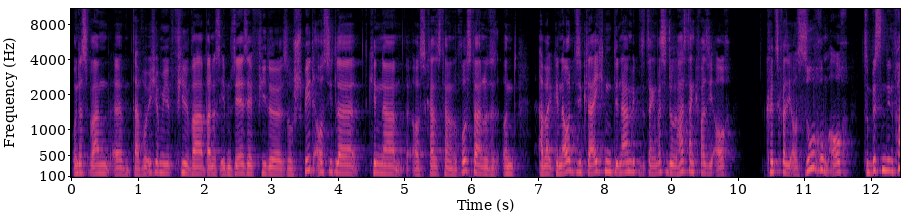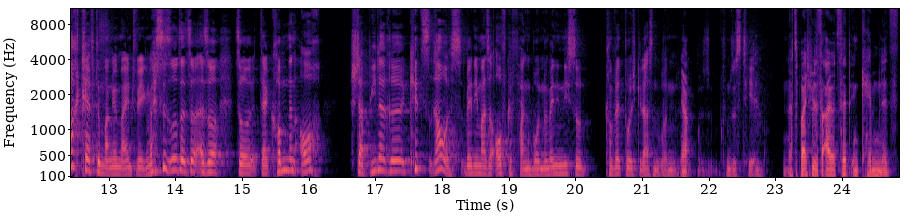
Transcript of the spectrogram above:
und das waren äh, da wo ich irgendwie viel war waren das eben sehr sehr viele so Spätaussiedlerkinder aus Kasachstan und Russland und, und aber genau diese gleichen Dynamiken sozusagen weißt du du hast dann quasi auch könntest quasi auch so rum auch so ein bisschen den Fachkräftemangel meinetwegen weißt du so also also so da kommen dann auch stabilere Kids raus, wenn die mal so aufgefangen wurden und wenn die nicht so komplett durchgelassen wurden ja. vom System. Na, zum Beispiel das IOZ in Chemnitz.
